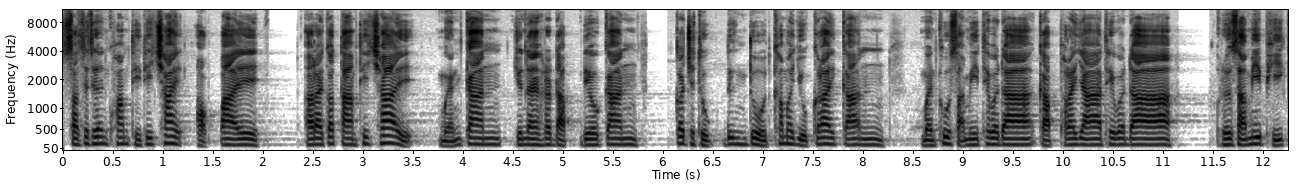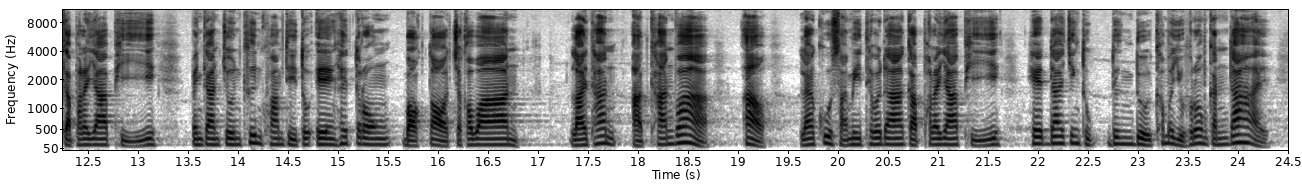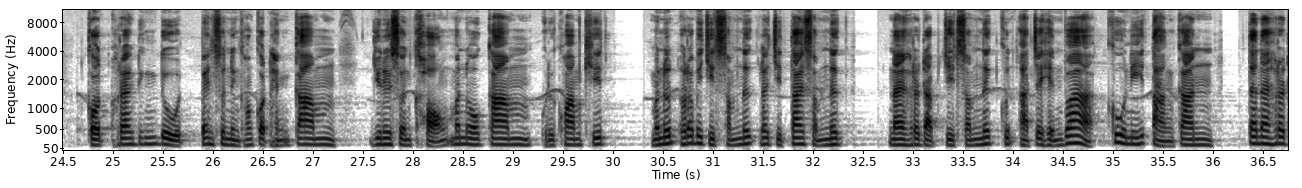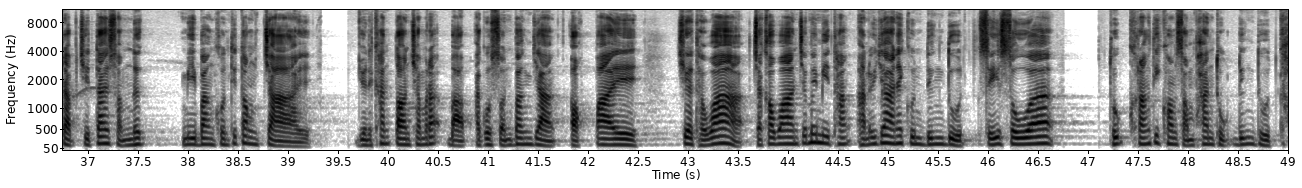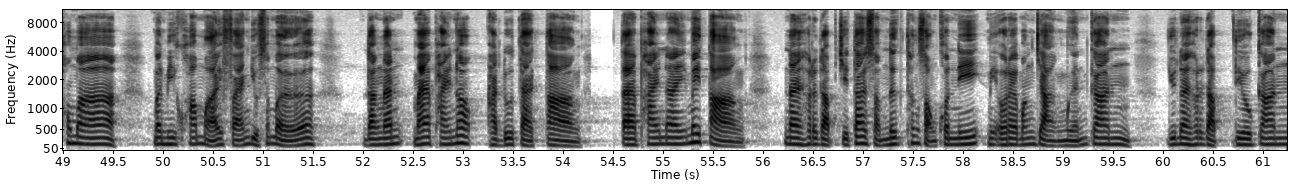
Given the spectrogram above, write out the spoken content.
สั่นสะเทือนความถี่ที่ใช่ออกไป อะไรก็ตามที่ใช่ เหมือนกัน อยู่ในระดับเดียวกัน ก็จะถูกดึงดูดเข้ามาอยู่ใกล้กัน เหมือนคู่สามีเทวดากับภรรยาเทวดา หรือสามีผีกับภรรยาผี เป็นการจูนขึ้นความถี่ตัวเองให้ตรงบอกต่อจักรวาล หลายท่านอาจค้านว่าอ้าวแล้วคู่สามีเทวดากับภรรยาผี เหตุใดจึงถูกดึงดูดเข้ามาอยู่ร่วมกันได้ กฎแรงดึงดูดเป็นส่วนหนึ่งของกฎแห่งกรรม อยู่ในส่วนของมโนกรรมหรือความคิด มนุษย์เรามีจิตสำนึกและจิตใต้สำนึก ในระดับจิตสำนึกคุณอาจจะเห็นว่าคู่นี้ต่างกัน แต่ในระดับจิตใต้สำนึกมีบางคนที่ต้องจ่าย อยู่ในขั้นตอนชำระบาปอากุศลบางอย่างออกไป เชื่อเถอะว่าจักรวาลจะไม่มีทางอนุญาตให้คุณดึงดูดสีซัวทุกครั้งที่ความสัมพันธ์ถูกดึงดูดเข้ามา มันมีความหมายแฝงอยู่เสมอ ดังนั้นแม้ภายนอกอาจดูแตกต่าง แต่ภายในไม่ต่าง ในระดับจิตใต้สำนึกทั้งสองคนนี้มีอะไรบางอย่างเหมือนกัน อยู่ในระดับเดียวกัน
